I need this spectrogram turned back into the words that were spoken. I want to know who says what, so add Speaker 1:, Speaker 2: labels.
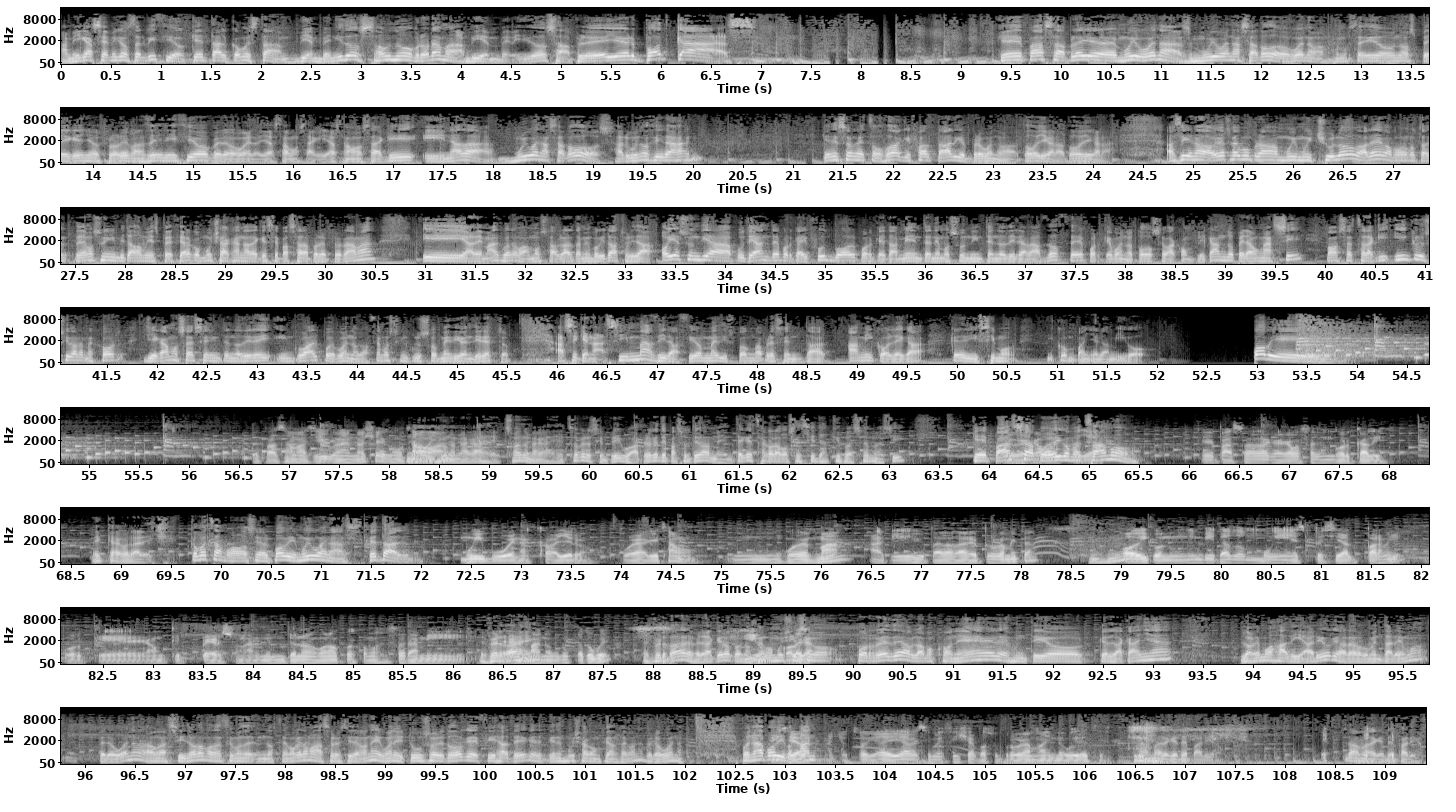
Speaker 1: Amigas y amigos del vicio, ¿qué tal? ¿Cómo están? Bienvenidos a un nuevo programa. Bienvenidos a Player Podcast. ¿Qué pasa, Player? Muy buenas, muy buenas a todos. Bueno, hemos tenido unos pequeños problemas de inicio, pero bueno, ya estamos aquí, ya estamos aquí. Y nada, muy buenas a todos. Algunos dirán ¿Quiénes son estos dos? Aquí falta alguien, pero bueno, todo llegará, todo llegará. Así que nada, hoy os traemos un programa muy, muy chulo, ¿vale? Tenemos un invitado muy especial con muchas ganas de que se pasara por el programa. Y además, bueno, vamos a hablar también un poquito de actualidad. Hoy es un día puteante porque hay fútbol, porque también tenemos un Nintendo Direct a las 12, porque bueno, todo se va complicando, pero aún así vamos a estar aquí. Inclusive a lo mejor llegamos a ese Nintendo Direct igual, pues bueno, lo hacemos incluso medio en directo. Así que nada, sin más dilación me dispongo a presentar a mi colega queridísimo y compañero amigo Bobby.
Speaker 2: ¿Qué pasa, Masi? Buenas noches, ¿cómo
Speaker 1: estás? No, no me hagas esto, no me hagas esto, pero siempre igual. ¿Pero qué te pasó últimamente? Que está con la vocecita. ¿Qué pasa, Masi? ¿Qué pasa, Bobby? ¿Cómo estamos?
Speaker 2: ¿Qué pasa que acabo de salir un Gorkadi?
Speaker 1: Me cago en la leche. ¿Cómo estamos, señor Bobby? Muy buenas. ¿Qué tal?
Speaker 2: Muy buenas, caballero. Pues aquí estamos. Un jueves más, aquí para dar el programita. Hoy con un invitado muy especial para mí, porque aunque personalmente no lo conozco, es como si fuera mi
Speaker 1: es verdad,
Speaker 2: ¿eh? hermano que nunca tuve.
Speaker 1: Es verdad, de verdad que lo conocemos muchísimo por redes, hablamos con él, es un tío que es la caña, lo vemos a diario, que ahora lo comentaremos, pero bueno, aún así no lo conocemos, nos tenemos que tomar la solicita con él. Bueno, y tú sobre todo que fíjate que tienes mucha confianza con él, pero bueno. Pues nada, Podi,
Speaker 2: yo estoy ahí a ver si me ficha para su programa y me voy de este.
Speaker 1: Madre que te parió. Dame que te parió.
